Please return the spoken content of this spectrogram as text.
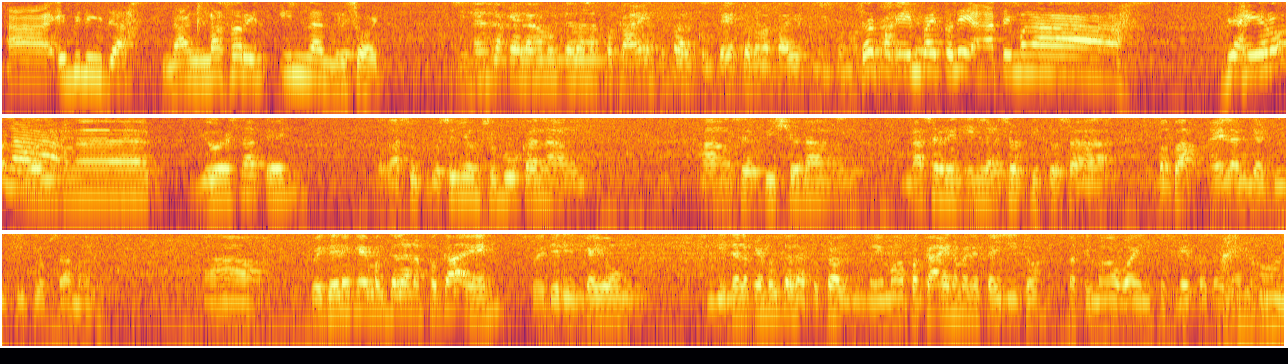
ah, ibinida ng Nazarin Inland Resort? Hindi na lang kailangan magdala ng pagkain. Total, kumpleto naman tayo. Sir, paki-invite ulit ang ating mga biyahero So, na yung mga viewers natin, baka gusto nyo subukan ang ang serbisyo ng Nazarin Inland Resort dito sa Babak Island Garden City of Samar. Ah, pwede rin kayo magdala ng pagkain, pwede rin kayong hindi na lang kayo magdala, total, may mga pagkain naman tayo dito, pati mga wine, kompleto tayo. Ayun.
